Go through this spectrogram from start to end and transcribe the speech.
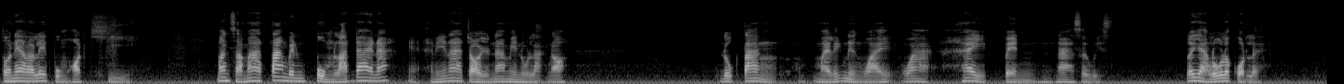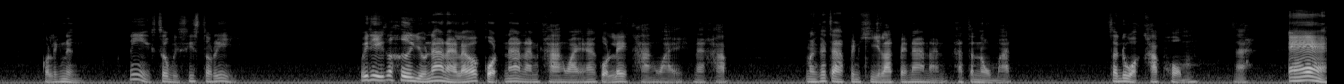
ตัวนี้เราเรียกปุ่ม Hot Key มันสามารถตั้งเป็นปุ่มลัดได้นะเนี่ยอันนี้หน้าจออยู่หน้าเมนูหลักเนาะลูกตั้งหมายเลขหนึ่งไว้ว่าให้เป็นหน้า Service แล้วอยากรู้เรากดเลย กดเลขหนึ่งนี่ Service History วิธีก็คืออยู่หน้าไหนแล้วก็กดหน้านั้นค้างไว้นะกดเลขค้างไว้นะครับ มันก็จะเป็นคีย์ลัดไปหน้านั้น อัตโนมัติ สะดวกครับผมนะแอร์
